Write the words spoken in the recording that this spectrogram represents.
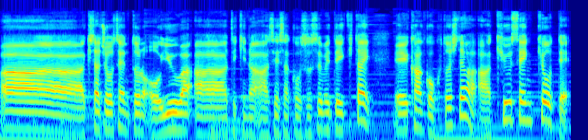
あ北朝鮮との融和的な政策を進めていきたい、えー、韓国としては、休戦協定、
